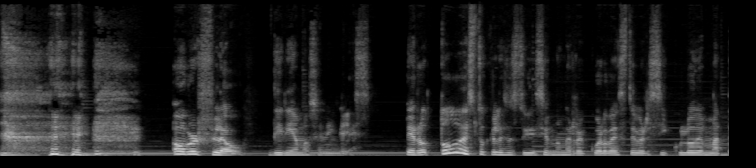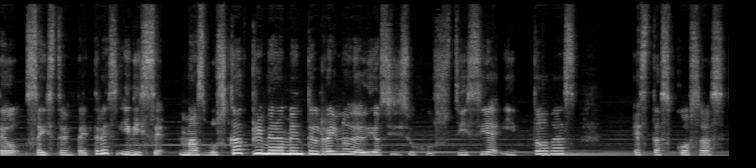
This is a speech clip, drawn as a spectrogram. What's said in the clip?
overflow, diríamos en inglés. Pero todo esto que les estoy diciendo me recuerda a este versículo de Mateo 6:33 y dice, mas buscad primeramente el reino de Dios y su justicia y todas estas cosas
